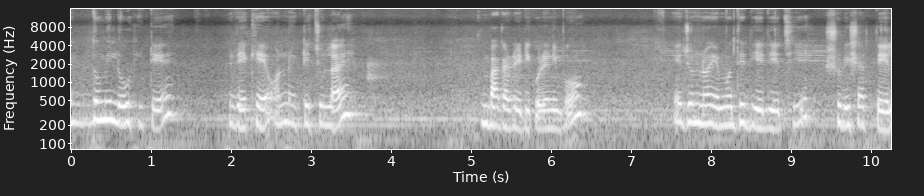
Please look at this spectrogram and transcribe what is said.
একদমই লো হিটে রেখে অন্য একটি চুলায় বাগার রেডি করে নিব। এর জন্য এর মধ্যে দিয়ে দিয়েছি সরিষার তেল,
